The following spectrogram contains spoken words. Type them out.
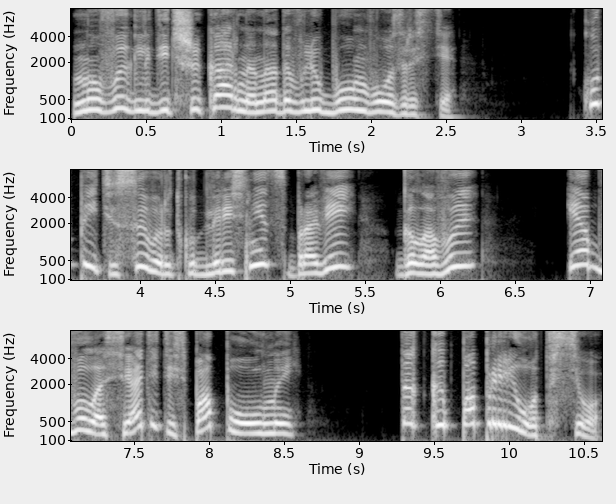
Но выглядеть шикарно надо в любом возрасте. Купите сыворотку для ресниц, бровей, головы и обволосятитесь по полной. Так и попрет все,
